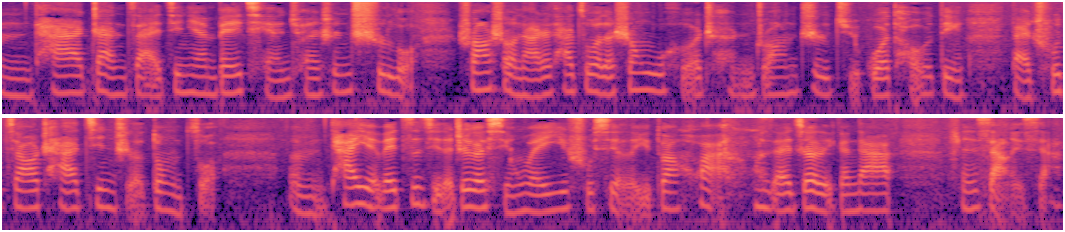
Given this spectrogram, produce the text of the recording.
嗯，他站在纪念碑前，全身赤裸，双手拿着他做的生物合成装置举过头顶，摆出交叉静止的动作。嗯，他也为自己的这个行为艺术写了一段话，我在这里跟大家分享一下。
